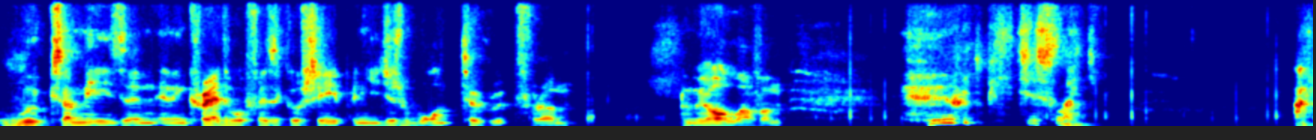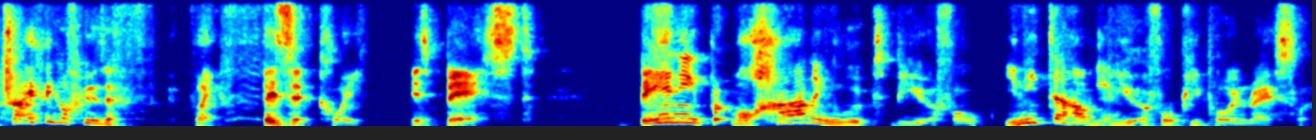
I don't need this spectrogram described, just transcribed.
looks amazing, in incredible physical shape, and you just want to root for him. And we all love him. Who would be just like? I'm trying to think of who the like physically is best. Benny, well, Haring looks beautiful. You need to have yeah. beautiful people in wrestling.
